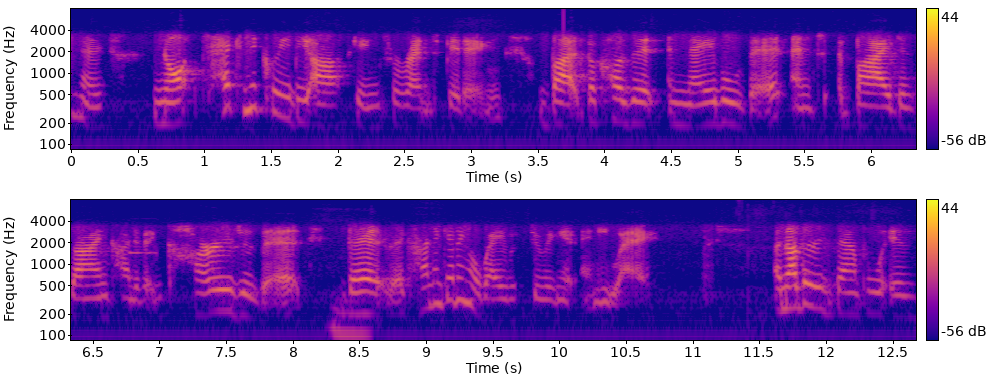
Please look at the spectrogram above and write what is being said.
you know, not technically be asking for rent bidding, but because it enables it and by design kind of encourages it, they're, they're kind of getting away with doing it anyway. Another example is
